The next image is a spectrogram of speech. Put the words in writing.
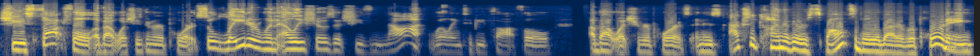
She's thoughtful about what she's going to report. So later, when Ellie shows that she's not willing to be thoughtful about what she reports and is actually kind of irresponsible about her reporting,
